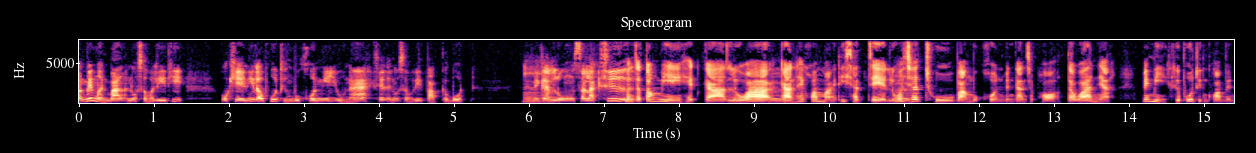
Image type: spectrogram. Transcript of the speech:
มันไม่เหมือนบางอนุสาวรีย์ที่โอเค นี่เราพูดถึงบุคคลนี้อยู่นะ เช่น อนุสาวรีย์ปรับกบฏในการลงสลักชื่อ มันจะต้องมีเหตุการณ์หรือว่าการให้ความหมายที่ชัดเจน หรือว่าเชิดชูบางบุคคลเป็นการเฉพาะ แต่ว่าอันเนี้ย ไม่มีคือพูดถึงความเป็น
